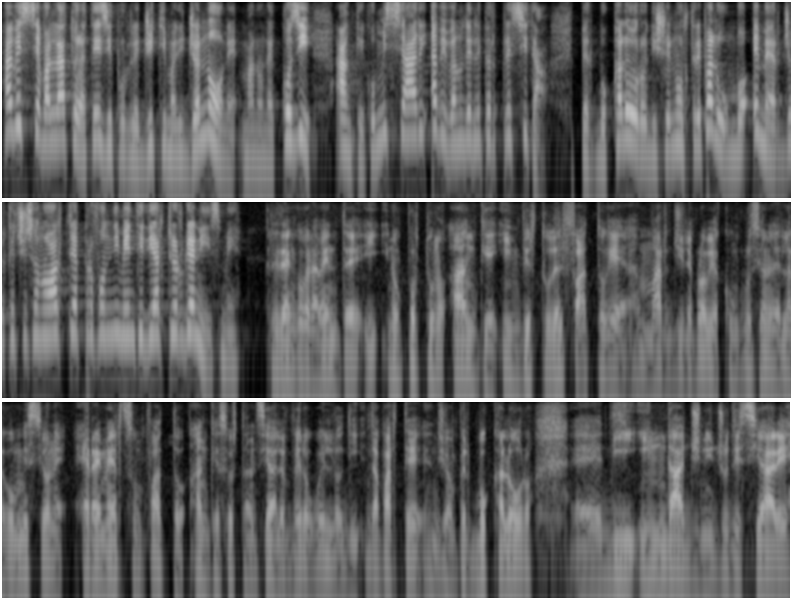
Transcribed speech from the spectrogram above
avesse avallato la tesi pur legittima di Giannone, ma non è così. Anche i commissari avevano delle perplessità. Per bocca loro, dice inoltre Palumbo, emerge che ci sono altri approfondimenti di altri organismi ritengo veramente inopportuno anche in virtù del fatto che a margine proprio a conclusione della commissione era emerso un fatto anche sostanziale, ovvero quello di, da parte diciamo per bocca loro eh, di indagini giudiziarie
